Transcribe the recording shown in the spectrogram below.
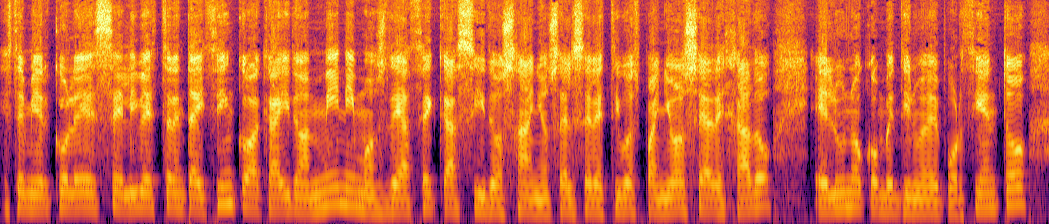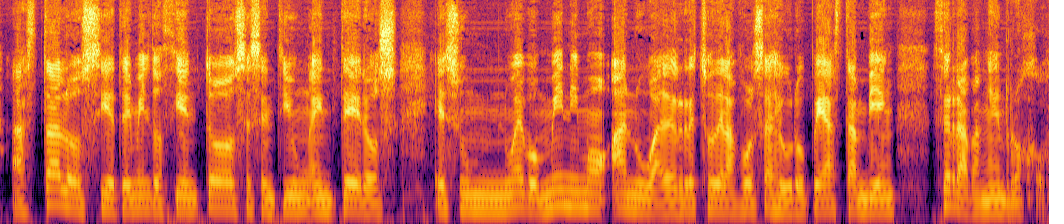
Este miércoles el IBEX 35 ha caído a mínimos de hace casi dos años. El selectivo español se ha dejado el 1,29% hasta los 7.261 enteros. Es un nuevo mínimo anual. El resto de las bolsas europeas también cerraban en rojo.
